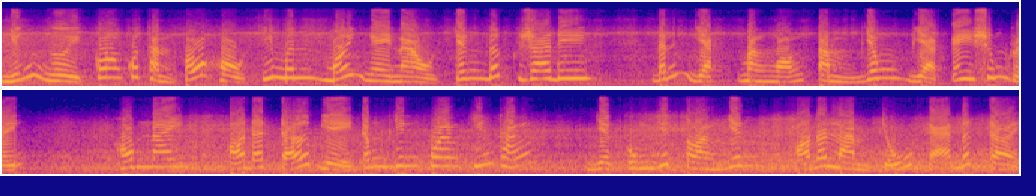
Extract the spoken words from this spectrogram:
Những người con của thành phố Hồ Chí Minh mới ngày nào chân đất ra đi, Đánh giặc bằng ngọn tầm dông và cây súng rỉ. Hôm nay, họ đã trở về trong vinh quang chiến thắng Và cùng với toàn dân, họ đã làm chủ cả đất trời.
